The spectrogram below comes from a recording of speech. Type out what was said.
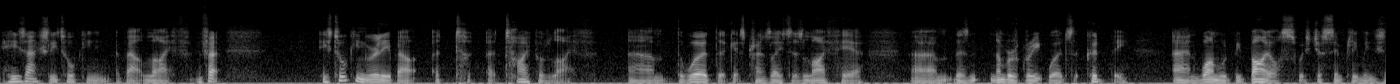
he's actually talking about life. In fact, he's talking really about a, t- a type of life. Um, the word that gets translated as life here, um, there's a number of Greek words that could be, and one would be bios, which just simply means,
